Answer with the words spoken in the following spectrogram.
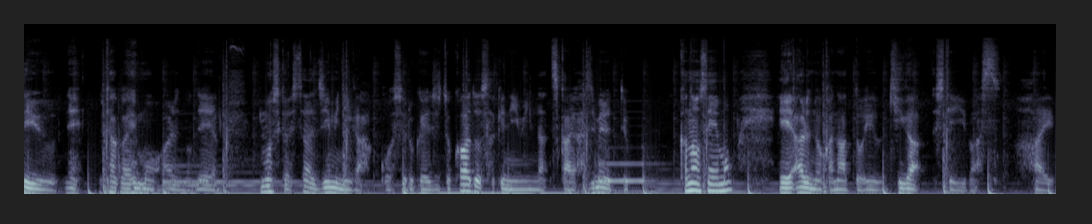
っていうね、疑いもあるので、もしかしたらジミニが発行するクレジットカードを先にみんな使い始めるっていう可能性も、えー、あるのかなという気がしています。はい。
